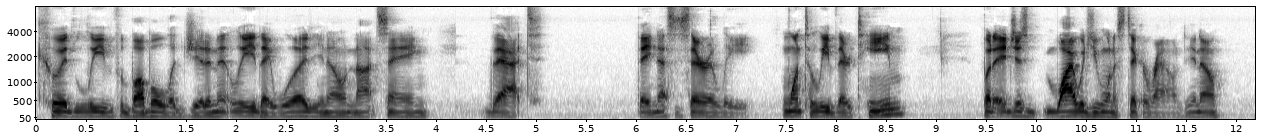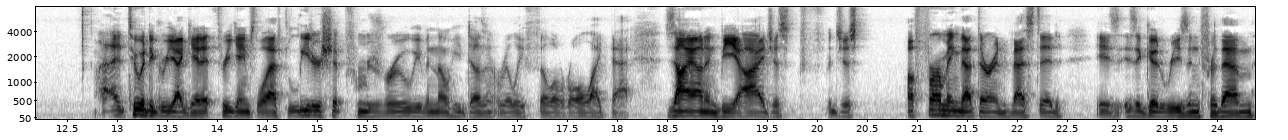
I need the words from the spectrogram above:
could leave the bubble legitimately, they would. You know, not saying that they necessarily want to leave their team, but it just why would you want to stick around? You know, uh, to a degree, I get it. Three games left. Leadership from Jrue, even though he doesn't really fill a role like that. Zion and Bi just just affirming that they're invested is is a good reason for them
